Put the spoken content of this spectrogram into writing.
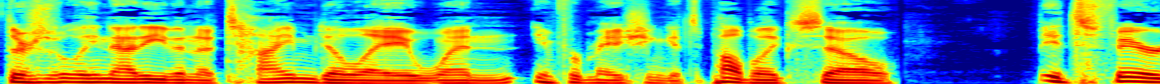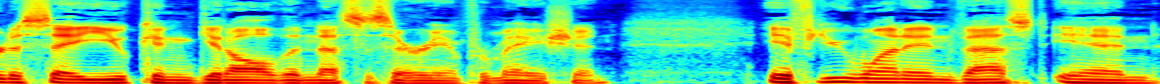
there's really not even a time delay when information gets public. So it's fair to say you can get all the necessary information. If you want to invest in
